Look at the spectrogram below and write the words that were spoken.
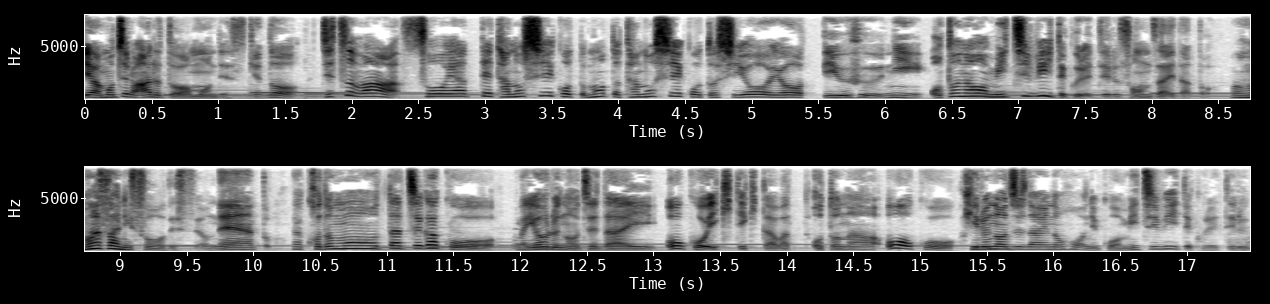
いや、もちろんあるとは思うんですけど、実はそうやって楽しいこと、もっと楽しいことしようよっていう風に大人を導いてくれてる存在だと。まさにそうですよね、と。子供たちがこう、まあ、夜の時代をこう生きてきた大人をこう、昼の時代の方にこう導いてくれてる。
